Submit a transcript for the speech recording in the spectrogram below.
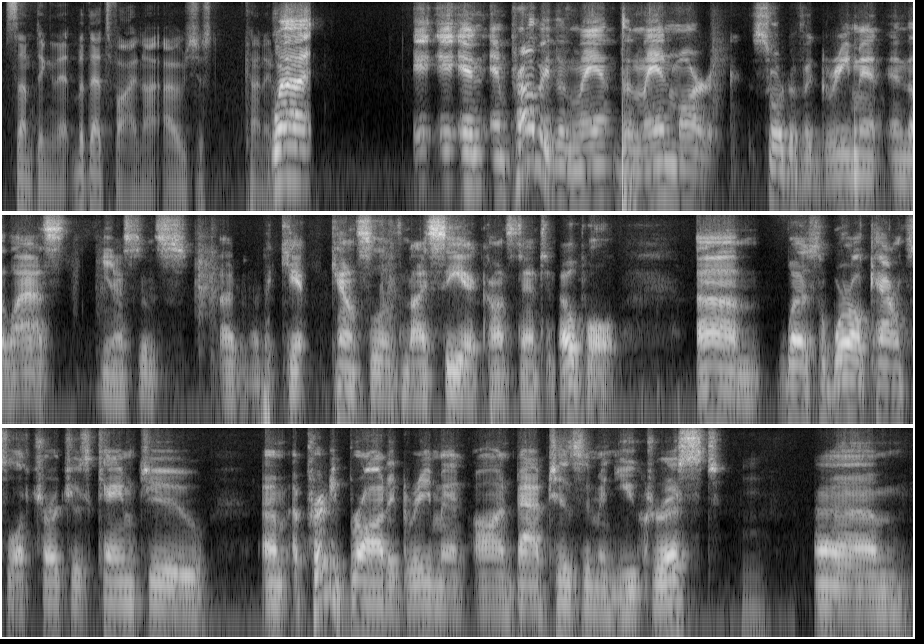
something that, but that's fine. I, I was just kind of Well, and and probably the land the landmark sort of agreement in the last you know since I don't know the Council of Nicaea, Constantinople, um, was the World Council of Churches came to um, a pretty broad agreement on baptism and Eucharist, um,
